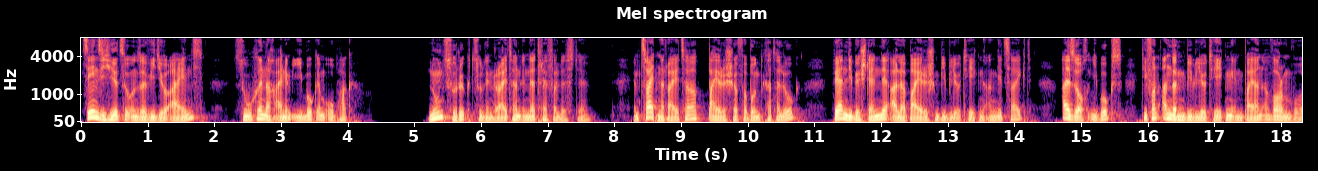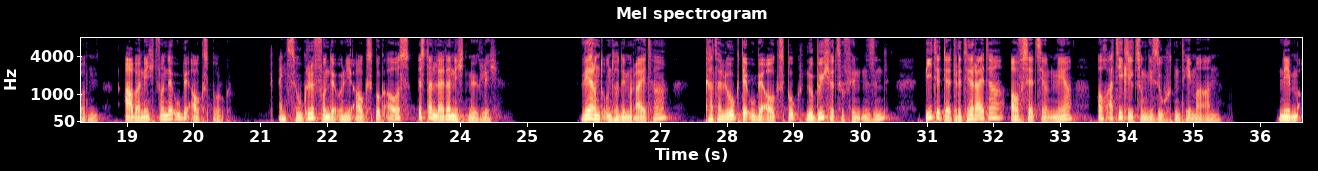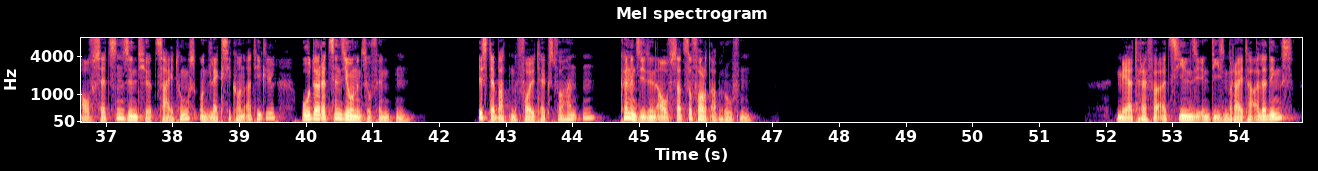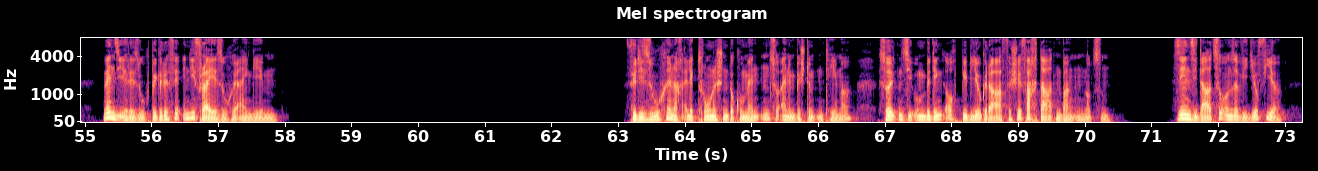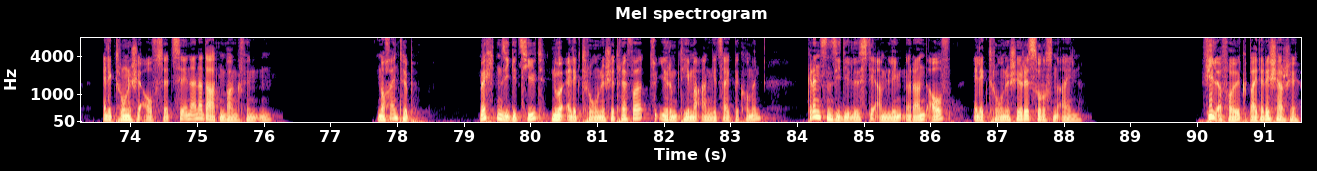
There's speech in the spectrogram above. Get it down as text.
Sehen Sie hierzu unser Video 1 Suche nach einem E-Book im OPAC. Nun zurück zu den Reitern in der Trefferliste. Im zweiten Reiter Bayerischer Verbundkatalog werden die Bestände aller bayerischen Bibliotheken angezeigt, also auch E-Books, die von anderen Bibliotheken in Bayern erworben wurden, aber nicht von der UB Augsburg. Ein Zugriff von der Uni Augsburg aus ist dann leider nicht möglich. Während unter dem Reiter Katalog der UB Augsburg nur Bücher zu finden sind, bietet der dritte Reiter Aufsätze und mehr auch Artikel zum gesuchten Thema an. Neben Aufsätzen sind hier Zeitungs und Lexikonartikel oder Rezensionen zu finden. Ist der Button Volltext vorhanden können Sie den Aufsatz sofort abrufen. Mehr Treffer erzielen Sie in diesem Reiter allerdings, wenn Sie Ihre Suchbegriffe in die freie Suche eingeben. Für die Suche nach elektronischen Dokumenten zu einem bestimmten Thema sollten Sie unbedingt auch bibliographische Fachdatenbanken nutzen. Sehen Sie dazu unser Video 4 elektronische Aufsätze in einer Datenbank finden. Noch ein Tipp: Möchten Sie gezielt nur elektronische Treffer zu Ihrem Thema angezeigt bekommen, grenzen Sie die Liste am linken Rand auf Elektronische Ressourcen ein. Viel Erfolg bei der Recherche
